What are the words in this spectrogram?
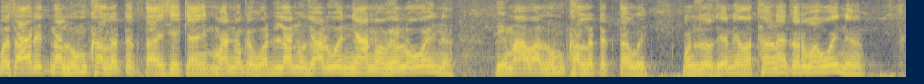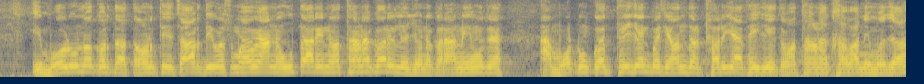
બસ આ રીતના લૂમખા લટકતા હોય છે. ક્યાંય માનો કે વડલાનું ઝાડ હોય ને ત્યાંનો વેલો હોય ને, તેમાં આવા લૂમખા લટકતા હોય. પણ જો જેને અથાણા કરવા હોય ને એ મોડું ન કરતા ત્રણથી ચાર દિવસમાં હવે આને ઉતારીને અથાણા કરી લેજો, નકર આની શું છે, આ મોટું કદ થઈ જાય ને પછી અંદર ઠરિયા થઈ જાય તો અથાણા ખાવાની મજા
